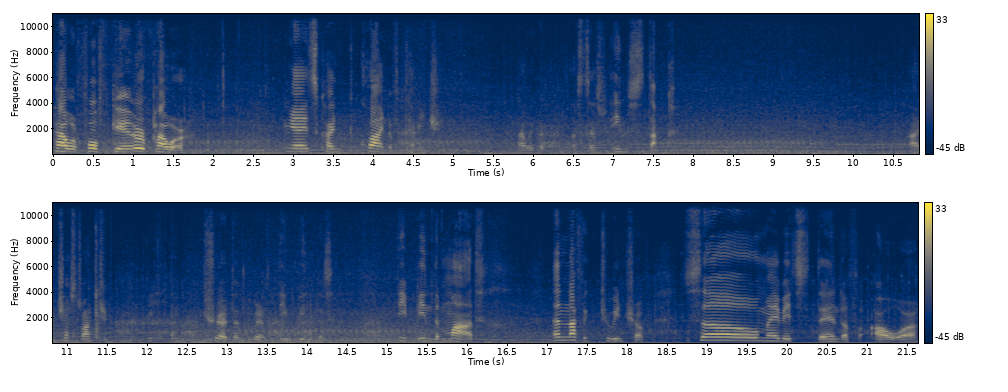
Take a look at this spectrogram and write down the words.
power, fourth gear, power. Yeah, it's kind kind of damage. Now we got ourselves in stuck. I just want to be sure that we're deep in this, deep in the mud, and nothing to inch off. So maybe it's the end of our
